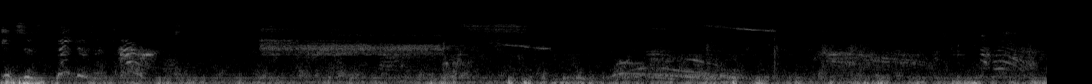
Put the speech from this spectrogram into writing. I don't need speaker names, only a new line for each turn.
It's as big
